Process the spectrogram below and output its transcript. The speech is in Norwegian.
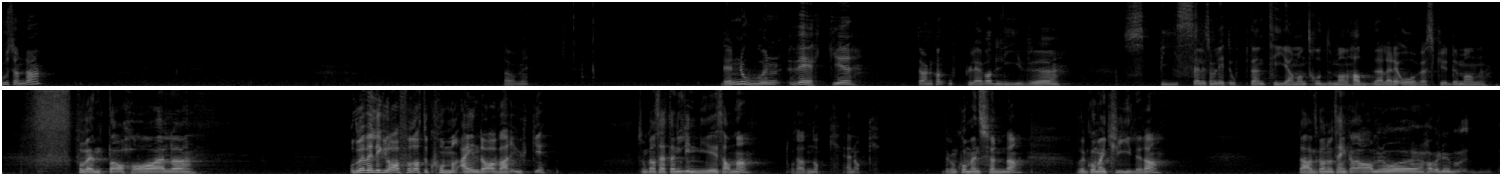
God søndag. Der var vi. Det er noen veker der en kan oppleve at livet spiser liksom litt opp den tida man trodde man hadde, eller det overskuddet man forventa å ha, eller Og du er veldig glad for at det kommer en dag hver uke som kan sette en linje i sanda og si at nok er nok. Det kan komme en søndag, og det kan komme en hviledag. Der kan du tenke ja, men nå har vel du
